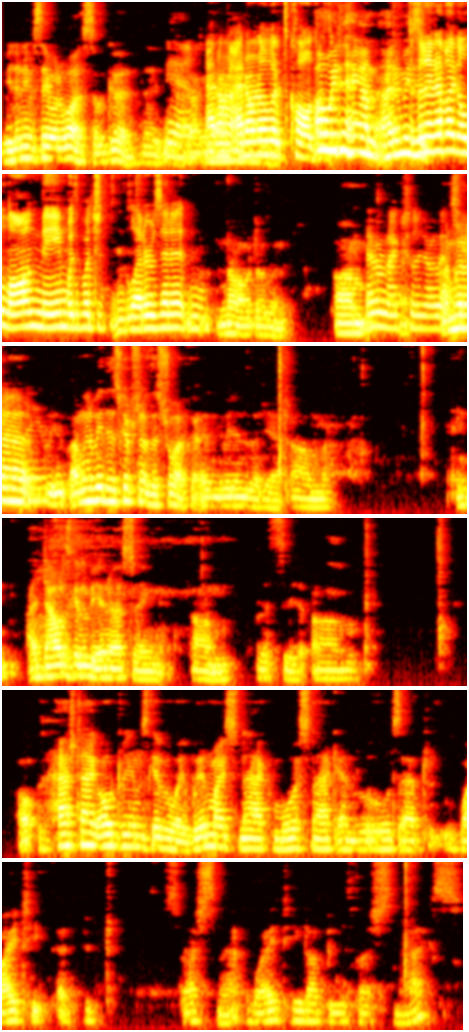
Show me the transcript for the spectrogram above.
We didn't even say what it was, so good. They- Yeah. I don't. I don't know what it's called. Oh, we didn't. Hang on. I didn't mean. Doesn't to- it have like a long name with a bunch of letters in it? And No, it doesn't. Um, I don't actually know that. I'm gonna. name. I'm gonna be the description of the short. We didn't do that yet. Um, I doubt it's gonna be interesting. Um, let's see. Um, oh, hashtag old dreams giveaway. Win my snack. More snack and rules at yt at slash snack yt.b slash snacks.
